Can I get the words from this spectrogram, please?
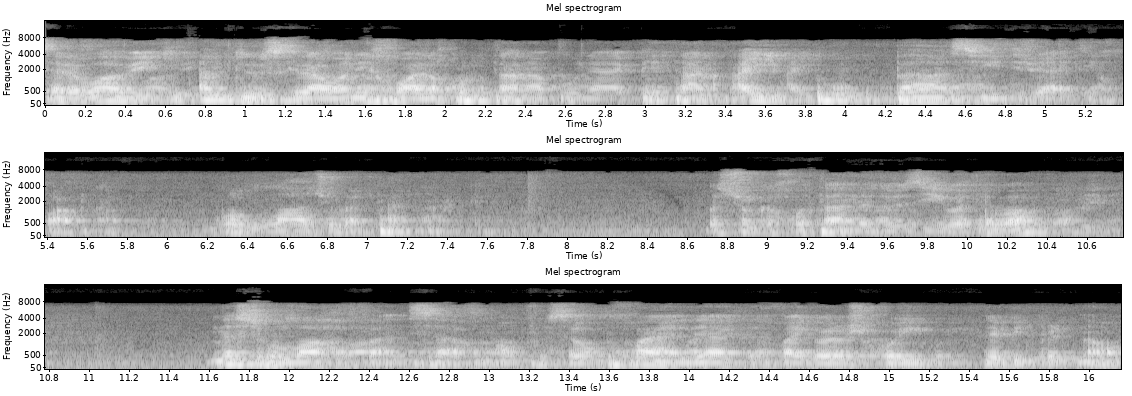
سەرواوێکی ئەم دروستکراوانی خوا لە قورتان نبوونای پێتان عیب باسی دژایەتی خوا بکەن والله جوەتان ناکە بە چونکە خۆتان لە دۆزیوەتەوە نسوا الله فانساهم انفسهم خوایان لیاکرد خی گەورەش خۆی لەبییر کردنەوە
